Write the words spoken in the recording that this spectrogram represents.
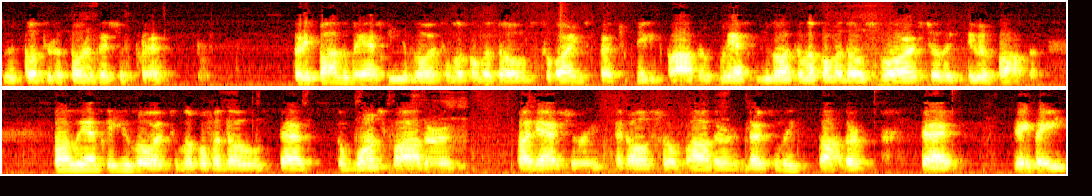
We'll go through the throne of this of prayer. Holy Father, we ask you, Lord, to look over those who are in special need, Father. We ask you, Lord, to look over those who are still in fear, Father. Father, we ask you, Lord, to look over those that the once, Father, financially and also, Father, mentally, Father, that they may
